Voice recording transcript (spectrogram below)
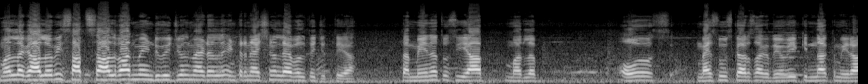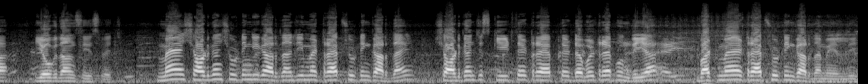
ਮਨ ਲਗਾ ਲਓ ਵੀ 7 ਸਾਲ ਬਾਅਦ ਮੈਂ ਇੰਡੀਵਿਜੂਅਲ ਮੈਡਲ ਇੰਟਰਨੈਸ਼ਨਲ ਲੈਵਲ ਤੇ ਜਿੱਤਿਆ ਤਾਂ ਮਿਹਨਤ ਤੁਸੀਂ ਆਪ ਮਤਲਬ ਉਹ ਮਹਿਸੂਸ ਕਰ ਸਕਦੇ ਹੋ ਵੀ ਕਿੰਨਾ ਕੁ ਮੇਰਾ ਯੋਗਦਾਨ ਸੀ ਇਸ ਵਿੱਚ। ਮੈਂ ਸ਼ਾਟਗਨ ਸ਼ੂਟਿੰਗ ਹੀ ਕਰਦਾ ਜੀ, ਮੈਂ ਟਰੈਪ ਸ਼ੂਟਿੰਗ ਕਰਦਾ ਹਾਂ ਸ਼ਾਟਗਨ ਚ ਸਕੀਟ ਤੇ ਟਰੈਪ ਤੇ ਡਬਲ ਟਰੈਪ ਹੁੰਦੀ ਆ ਬਟ ਮੈਂ ਟਰੈਪ ਸ਼ੂਟਿੰਗ ਕਰਦਾ ਮੇਨਲੀ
